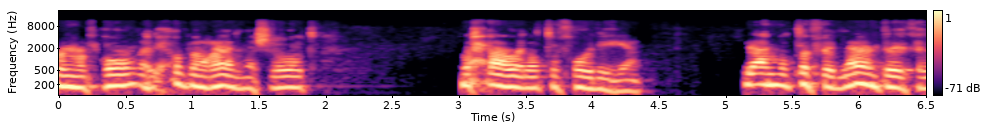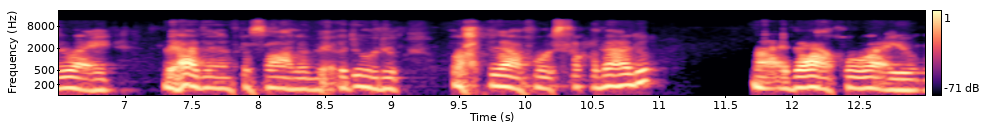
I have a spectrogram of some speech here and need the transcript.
والمفهوم الحب الغير مشروط محاولة طفولية. لأن الطفل لا يمتلك الوعي بهذا الانفصال وبحدوده واختلافه واستقلاله مع إدراكه ووعيه.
